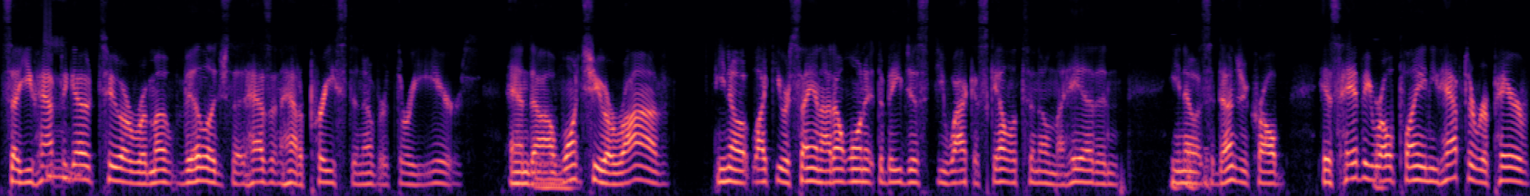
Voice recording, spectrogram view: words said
So you have to go to a remote village that hasn't had a priest in over three years. And uh, once you arrive, you know, like you were saying, I don't want it to be just you whack a skeleton on the head and, you know, it's a dungeon crawl. It's heavy role playing. You have to repair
